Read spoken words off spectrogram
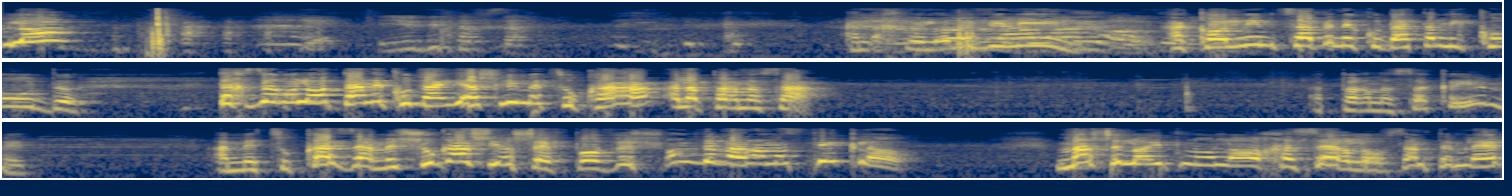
לא. אנחנו לא מבינים. הכל נמצא בנקודת המיקוד. תחזרו לאותה נקודה, יש לי מצוקה על הפרנסה. הפרנסה קיימת. המצוקה זה המשוגע שיושב פה ושום דבר לא מספיק לו. מה שלא ייתנו לו חסר לו, שמתם לב?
